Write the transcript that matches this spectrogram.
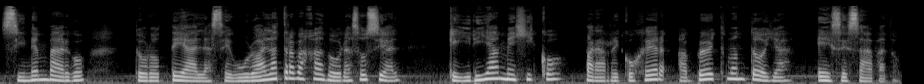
Sin embargo, Dorotea le aseguró a la trabajadora social que iría a México para recoger a Bert Montoya ese sábado.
